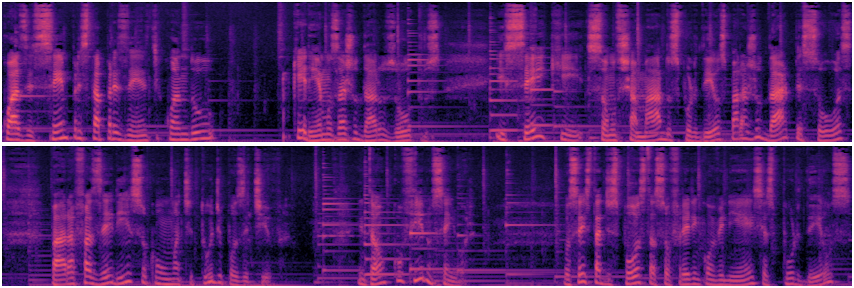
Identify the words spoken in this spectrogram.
quase sempre está presente quando queremos ajudar os outros. E sei que somos chamados por Deus para ajudar pessoas para fazer isso com uma atitude positiva. Então, confie no Senhor. Você está disposto a sofrer inconveniências por Deus?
